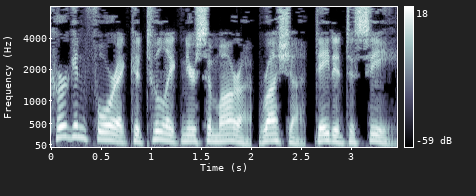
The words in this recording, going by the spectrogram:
Kurgan 4 at Kutuluk near Samara, Russia, dated to c.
